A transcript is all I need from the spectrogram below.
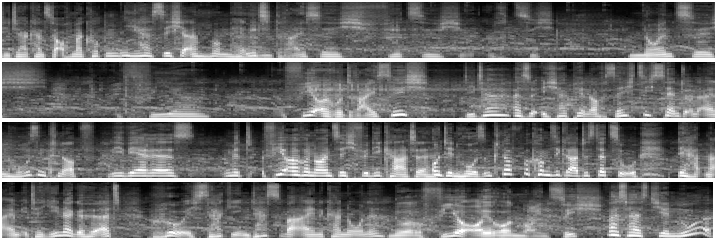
Dieter, kannst du auch mal gucken? Ja, sicher. Moment. Ähm, 30, 40, 80, 90, 4, 4,30 Euro? Dieter? Also, ich habe hier noch 60 Cent und einen Hosenknopf. Wie wäre es mit 4,90 Euro für die Karte? Und den Hosenknopf bekommen Sie gratis dazu. Der hat mal einem Italiener gehört. Huh, ich sag Ihnen, das war eine Kanone. nur 4,90 Euro? Was heißt hier nur?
